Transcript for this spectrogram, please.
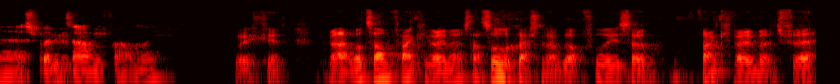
uh, spending yeah. time with family. Wicked. Right. Well, Tom, thank you very much. That's all the questions I've got for you. So thank you very much for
